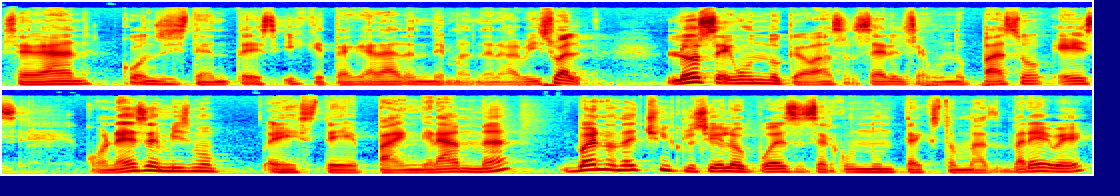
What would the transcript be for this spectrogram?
se vean consistentes y que te agraden de manera visual. Lo segundo que vas a hacer, el segundo paso, es con ese mismo este, pangrama, bueno, de hecho inclusive lo puedes hacer con un texto más breve,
